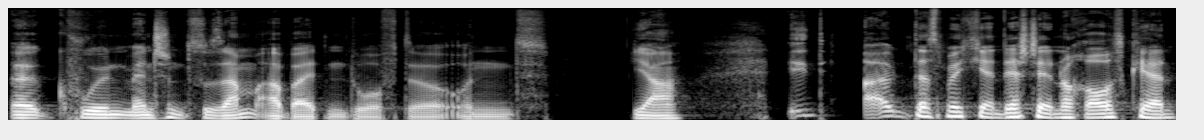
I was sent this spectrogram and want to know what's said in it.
äh, coolen Menschen zusammenarbeiten durfte. Und ja, das möchte ich an der Stelle noch rauskehren.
